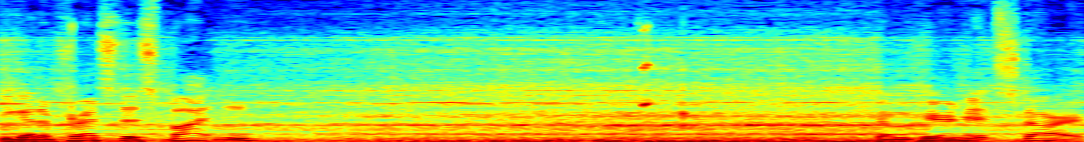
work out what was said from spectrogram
you gotta press this button, come up here and hit start.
